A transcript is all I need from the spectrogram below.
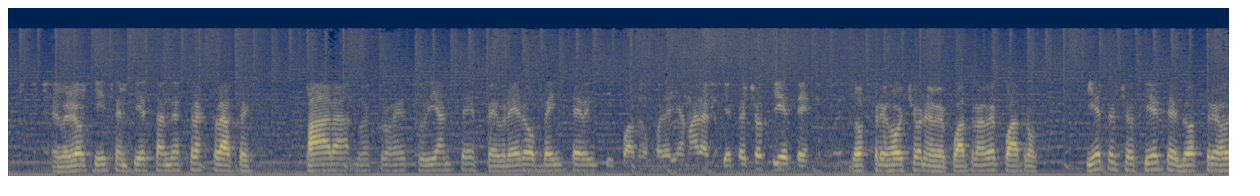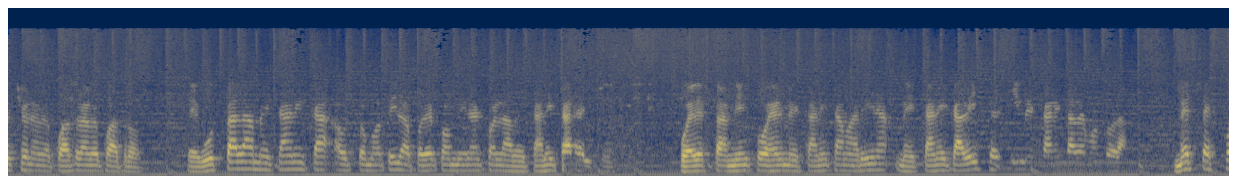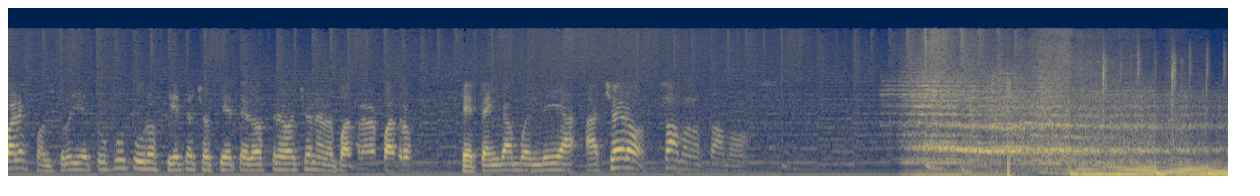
febrero 15 empiezan nuestras clases para nuestros estudiantes, febrero 2024. Puede llamar al 787-238-9494, 787-238-9494. ¿Te gusta la mecánica automotiva? Puede combinar con la mecánica racing Puedes también coger mecánica marina, mecánica diésel y mecánica de motora. Metes cuales construye tu futuro 787-238-9494. Que tengan buen día. Achero, vámonos, vamos.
